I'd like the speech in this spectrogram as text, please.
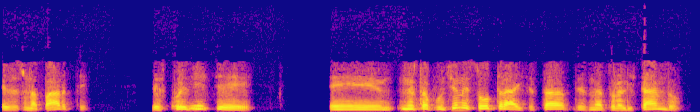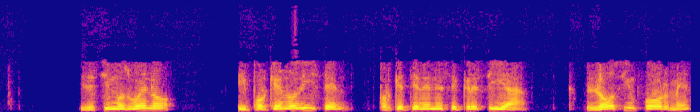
Esa es una parte. Después dice, eh, nuestra función es otra y se está desnaturalizando. Y decimos, bueno, ¿y por qué no dicen, por qué tienen ese secrecía los informes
